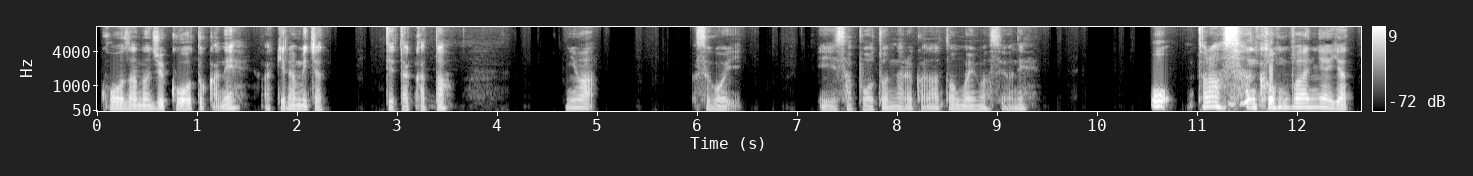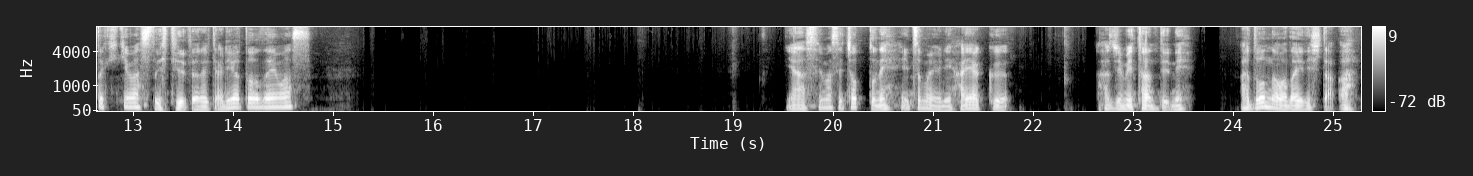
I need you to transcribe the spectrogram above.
講座の受講とかね、諦めちゃってた方には、すごいいいサポートになるかなと思いますよね。お、トランさんこんばんにはやっと聞きますと言っていただいてありがとうございます。いや、すいません。ちょっとね、いつもより早く始めたんでね。あ、どんな話題でした？あ、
